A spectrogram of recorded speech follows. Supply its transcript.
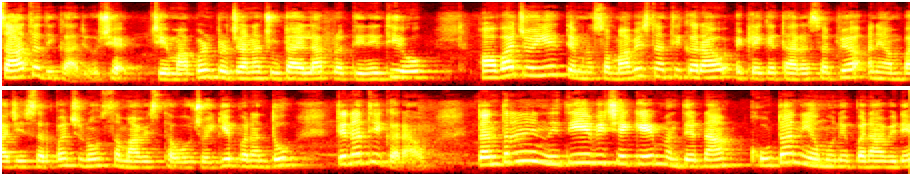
સાત અધિકારીઓ છે. જેમાં પણ પ્રજાના ચૂંટાયેલા પ્રતિનિધિઓ હોવા જોઈએ. તેમનો સમાવેશ નથી કરાવો એટલે કે ધારાસભ્ય અને અંબાજી સરપંચનો સમાવેશ થવો જોઈએ, પરંતુ તે નથી કરાવો તંત્રની નીતિ એવી છે કે મંદિરના ખોટા નિયમોને બનાવીને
